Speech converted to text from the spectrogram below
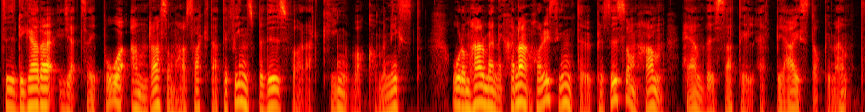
tidigare gett sig på andra som har sagt att det finns bevis för att King var kommunist. Och de här människorna har i sin tur, precis som han, hänvisat till FBI's dokument.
